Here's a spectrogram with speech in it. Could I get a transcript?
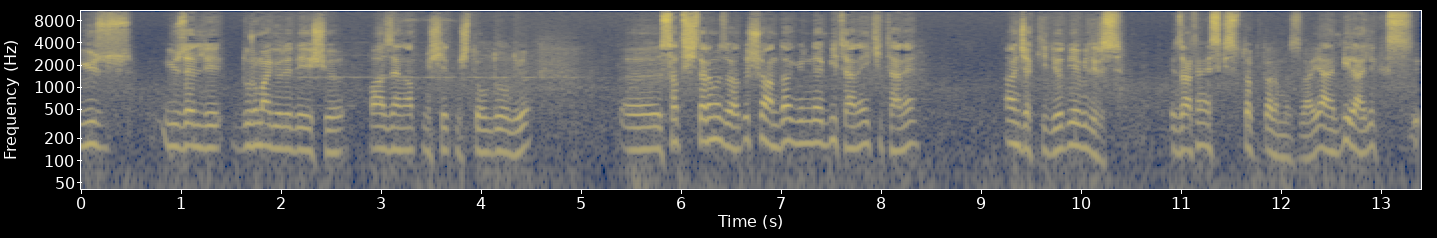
100 150 duruma göre değişiyor. Bazen 60-70'de olduğu oluyor. Ee, satışlarımız vardı. Şu anda günde bir tane iki tane ancak gidiyor diyebiliriz. E zaten eski stoklarımız var. Yani bir aylık e,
